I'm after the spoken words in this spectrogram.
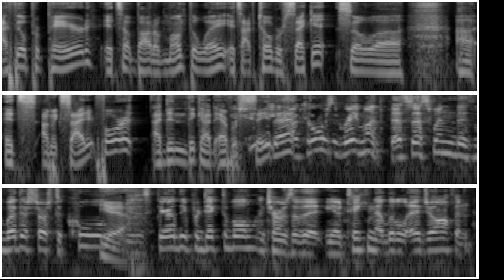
I feel prepared. It's about a month away. It's October 2nd. So uh, uh, it's I'm excited for it. I didn't think I'd ever say that. October is a great month. That's that's when the weather starts to cool. Yeah. it's fairly predictable in terms of it. You know, taking that little edge off, and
